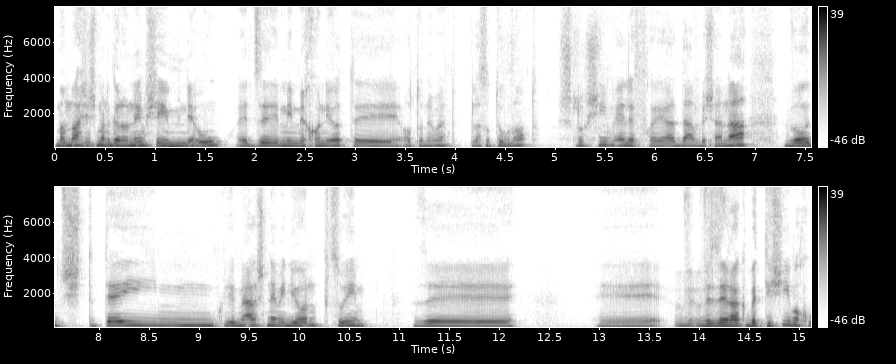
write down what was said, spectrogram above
ממש יש מנגנונים שימנעו את זה ממכוניות אוטונומיות לעשות תאונות. 30 אלף חיי אדם בשנה, ועוד שתי, מעל שני מיליון פצועים. זה, וזה רק ב-90%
